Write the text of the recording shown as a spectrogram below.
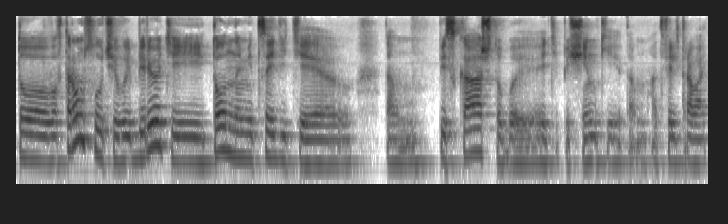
то во втором случае вы берете и тоннами цедите там, песка, чтобы эти песчинки там, отфильтровать.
